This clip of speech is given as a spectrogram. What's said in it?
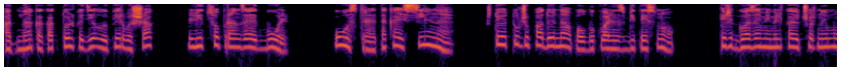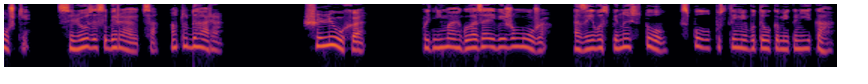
однако, как только делаю первый шаг, лицо пронзает боль. Острая, такая сильная, что я тут же падаю на пол, буквально сбитая с ног. Перед глазами мелькают черные мушки. Слезы собираются от удара. «Шлюха!» Поднимаю глаза и вижу мужа, а за его спиной стол с полупустыми бутылками коньяка.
